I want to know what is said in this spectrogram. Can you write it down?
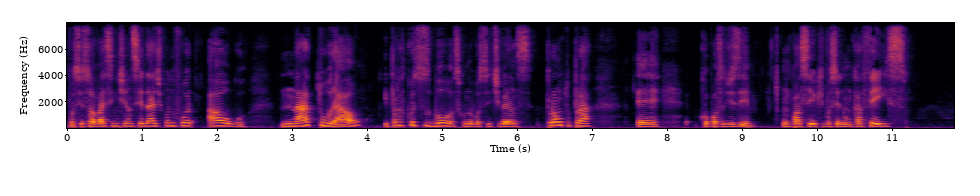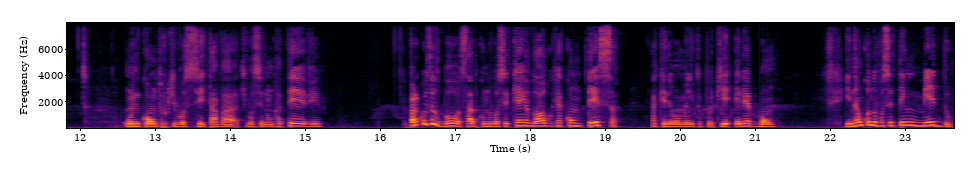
Você só vai sentir ansiedade quando for algo natural e para coisas boas, quando você estiver pronto para, é, que eu posso dizer, um passeio que você nunca fez, um encontro que você tava, que você nunca teve, para coisas boas, sabe? Quando você quer logo que aconteça aquele momento, porque ele é bom. E não quando você tem medo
